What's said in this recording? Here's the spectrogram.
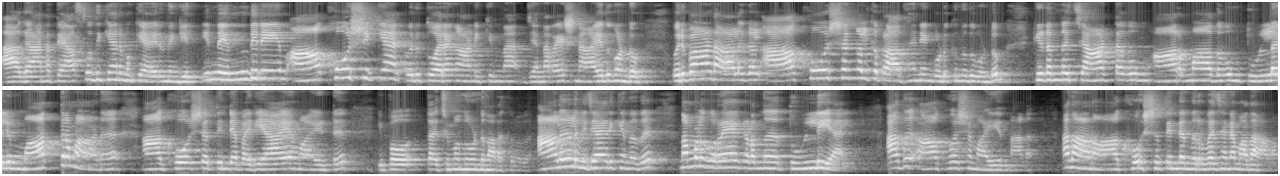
ആ ഗാനത്തെ ആസ്വദിക്കാനും ഒക്കെ ആയിരുന്നെങ്കിൽ ഇന്ന് എന്തിനേയും ആഘോഷിക്കാൻ ഒരു ത്വര കാണിക്കുന്ന ജനറേഷൻ ആയതുകൊണ്ടും ഒരുപാട് ആളുകൾ ആഘോഷങ്ങൾക്ക് പ്രാധാന്യം കൊടുക്കുന്നത് കൊണ്ടും കിടന്ന ചാട്ടവും ആർമാദവും തുള്ളലും മാത്രമാണ് ആഘോഷത്തിന്റെ പര്യായമായിട്ട് ഇപ്പോൾ ചുമന്നുകൊണ്ട് നടക്കുന്നത്. ആളുകൾ വിചാരിക്കുന്നത് നമ്മൾ കുറേ കിടന്ന് തുള്ളിയാൽ അത് ആഘോഷമായി എന്നാണ്. അതാണോ ആഘോഷത്തിന്റെ നിർവചനം? അതാണോ?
